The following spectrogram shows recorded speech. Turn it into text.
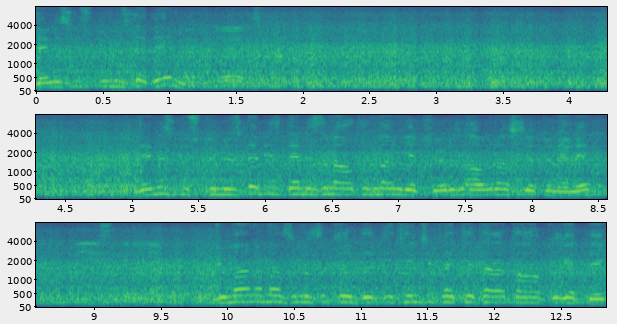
Deniz üstümüzde değil mi? Evet. Deniz üstümüzde biz denizin altından geçiyoruz. Avrasya Tüneli. Biiznillah. Cuma namazımızı kıldık. ikinci fethi ta tahakkuk ettik.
